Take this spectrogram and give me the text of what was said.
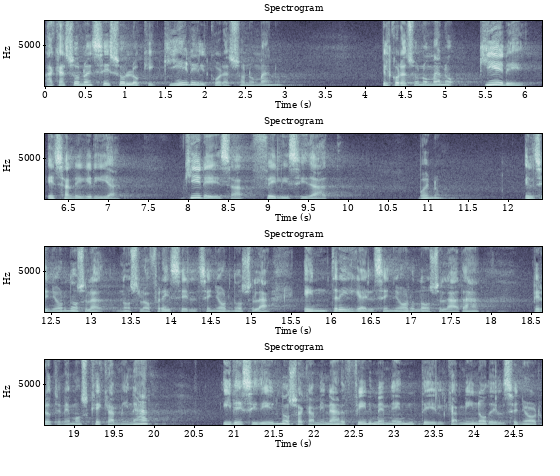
¿Acaso no es eso lo que quiere el corazón humano? El corazón humano quiere esa alegría, quiere esa felicidad. Bueno, el Señor nos la, nos la ofrece, el Señor nos la entrega, el Señor nos la da, pero tenemos que caminar y decidirnos a caminar firmemente el camino del Señor.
